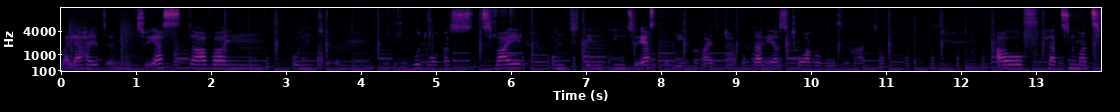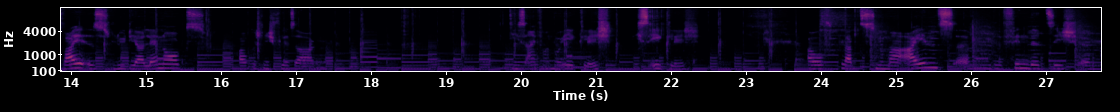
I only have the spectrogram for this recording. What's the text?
weil er halt ähm, zuerst da war in, und ähm, in Woodwalkers 2 und den, ihnen zuerst Probleme bereitet hat und dann erst Tor gerufen hat. Auf Platz Nummer 2 ist Lydia Lennox. Brauche ich nicht viel sagen. Die ist einfach nur eklig. Die ist eklig. Auf Platz Nummer 1 ähm, befindet sich ähm,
